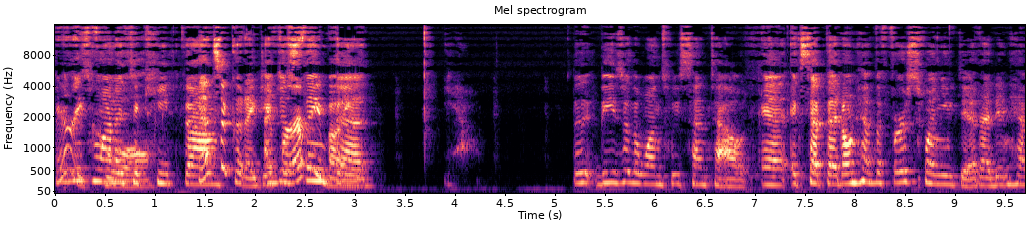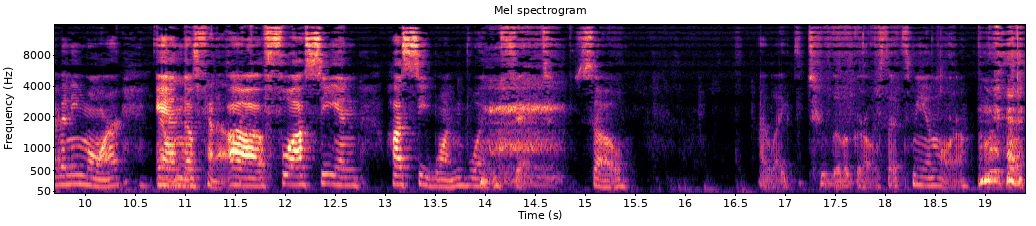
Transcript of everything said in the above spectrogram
Very I just wanted to keep them. That's a good idea I for everybody. that, yeah. The, these are the ones we sent out. And except I don't have the first one you did. I didn't have any more. That and the kinda- uh, Flossie and Hussy one wouldn't fit. So I like the two little girls. That's me and Laura.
